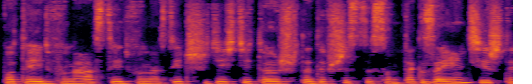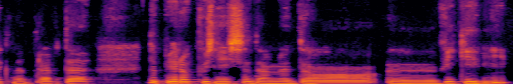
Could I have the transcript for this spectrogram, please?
po tej 12, 12.30 to już wtedy wszyscy są tak zajęci, że tak naprawdę dopiero później siadamy do y, Wigilii.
